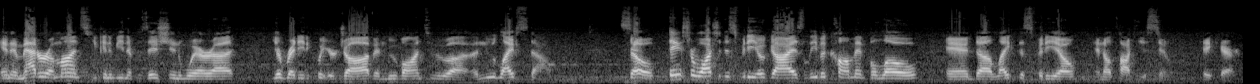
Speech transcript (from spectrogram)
And in a matter of months, you're going to be in a position where uh, you're ready to quit your job and move on to uh, a new lifestyle. So, thanks for watching this video, guys. Leave a comment below and uh, like this video, and I'll talk to you soon. Take care.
